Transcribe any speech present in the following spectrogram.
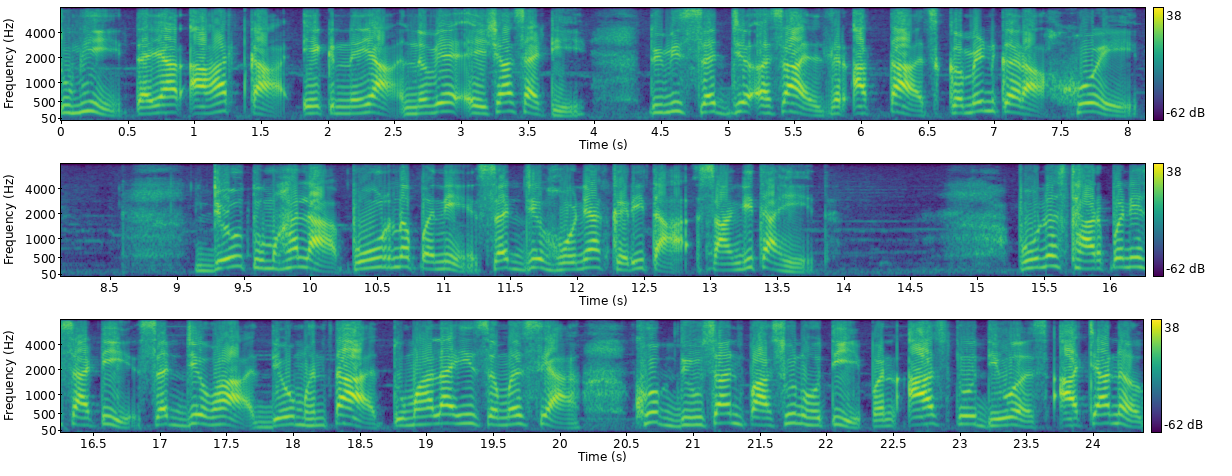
तुम्ही तयार आहात का? एक नया नव्या यशासाठी. तुम्ही सज्ज असाल तर आत्ताच कमेंट करा होय. देव तुम्हाला पूर्णपणे सज्ज होण्याकरिता सांगित आहेत. पुनस्थापनेसाठी सज्ज व्हा. देव म्हणतात तुम्हाला ही समस्या खूप दिवसांपासून होती पण आज तो दिवस अचानक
